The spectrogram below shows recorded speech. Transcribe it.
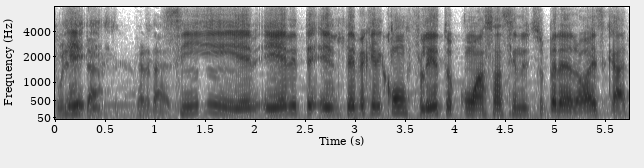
O E- verdade. Sim, e ele, e ele, te- ele teve aquele conflito com o assassino de super-heróis, cara.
